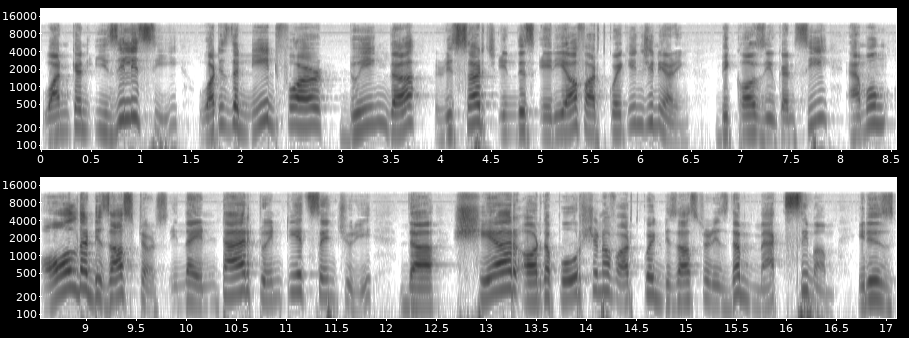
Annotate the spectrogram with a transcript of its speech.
one can easily see what is the need for doing the research in this area of earthquake engineering because you can see among all the disasters in the entire 20th century, the share or the portion of earthquake disaster is the maximum. It is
